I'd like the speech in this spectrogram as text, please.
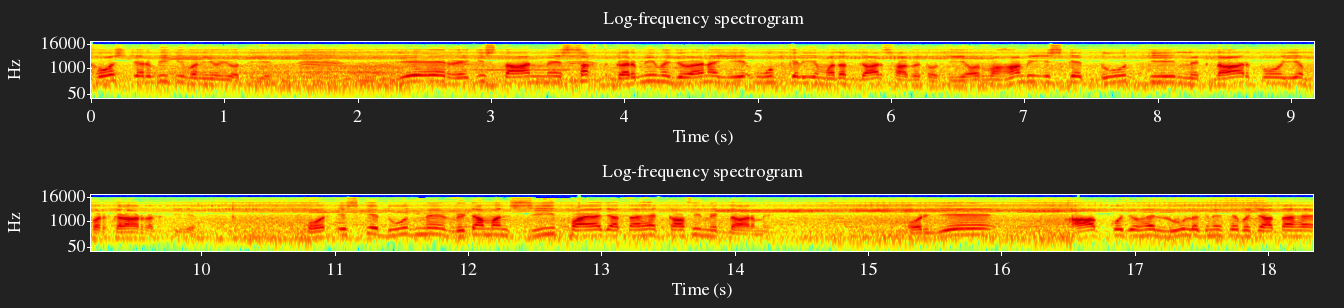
ठोस चर्बी की बनी हुई होती है। ये रेगिस्तान में सख्त गर्मी में जो है ना, ये ऊँट के लिए मददगार साबित होती है और वहाँ भी इसके दूध की मकदार को ये बरकरार रखती है। और इसके दूध में विटामिन सी पाया जाता है काफ़ी मकदार में। और ये आपको जो है लू लगने से बचाता है।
